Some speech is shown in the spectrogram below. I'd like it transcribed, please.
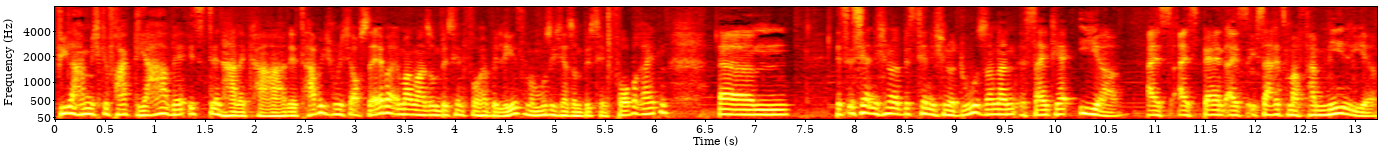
Viele haben mich gefragt, ja, wer ist denn Hanneka? Jetzt habe ich mich auch selber immer mal so ein bisschen vorher belesen. Man muss sich ja so ein bisschen vorbereiten. Ähm, es ist ja nicht nur, bist ja nicht nur du, sondern es seid ja ihr als, als Band, als, ich sage jetzt mal Familie.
